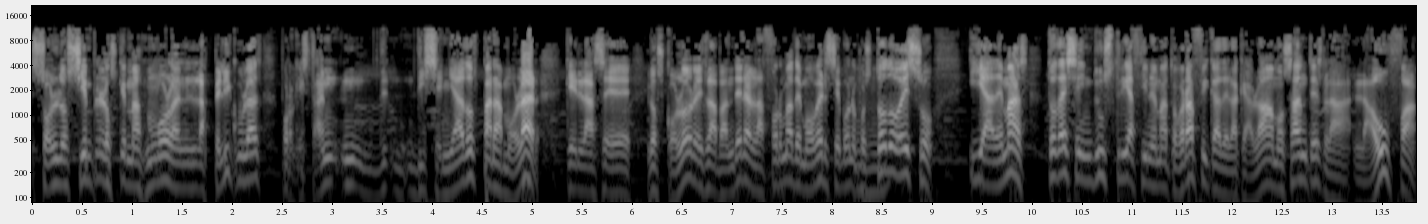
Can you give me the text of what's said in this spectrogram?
son los siempre los que más molan en las películas porque están mm, di- diseñados para molar, que las los colores, las banderas, la forma de moverse, bueno, pues todo eso y además toda esa industria cinematográfica de la que hablábamos antes, la, la UFA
